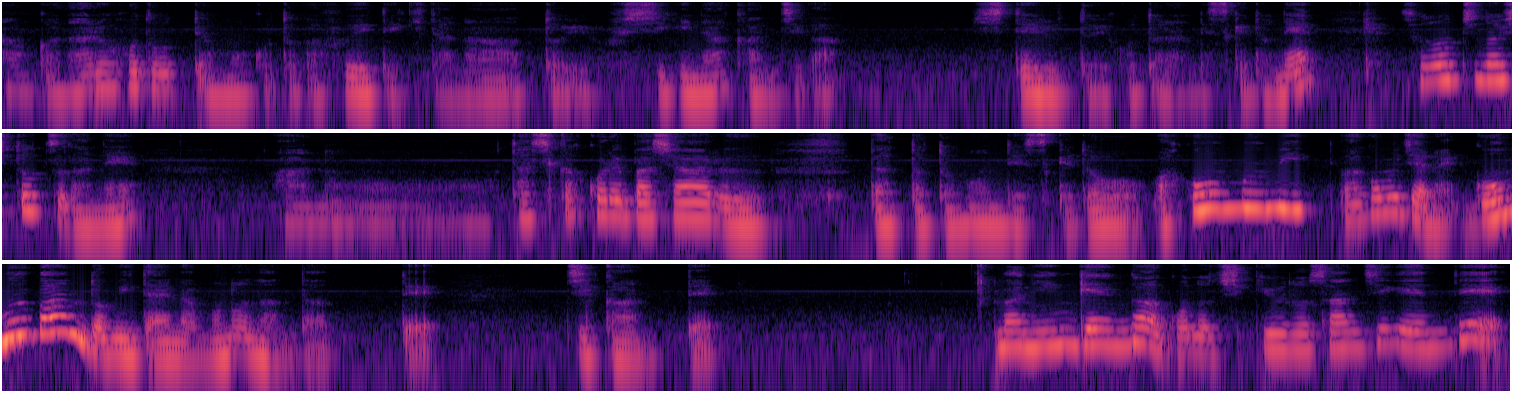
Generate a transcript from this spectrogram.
なんかなるほどって思うことが増えてきたなという不思議な感じがしてるということなんですけどねそのうちの一つがねあの確かこれバシャールだったと思うんですけど輪ゴムみ輪ゴムじゃないゴムバンドみたいなものなんだって時間って。まあ、人間がこの地球の3次元で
